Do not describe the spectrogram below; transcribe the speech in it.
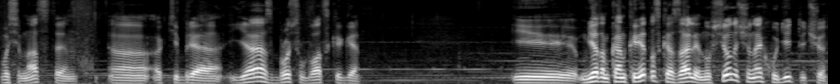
18 э, октября, я сбросил 20 кг. И мне там конкретно сказали, ну все, начинай худеть, ты что?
